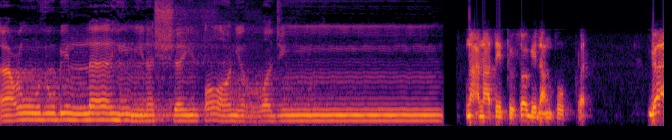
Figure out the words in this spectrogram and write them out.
أعوذ بالله من الشيطان الرجيم nak nate dosa nggih nang tobat. Enggak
